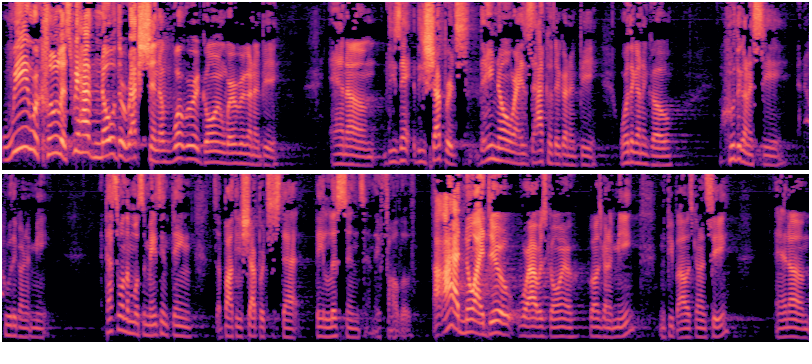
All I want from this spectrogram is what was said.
we were clueless. We had no direction of where we were going, where we were gonna be. And um, these these shepherds, they know where exactly they're gonna be, where they're gonna go, who they're gonna see, and who they're gonna meet. That's one of the most amazing things about these shepherds is that they listened and they followed. I had no idea where I was going or who I was going to meet and the people I was going to see. And um,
